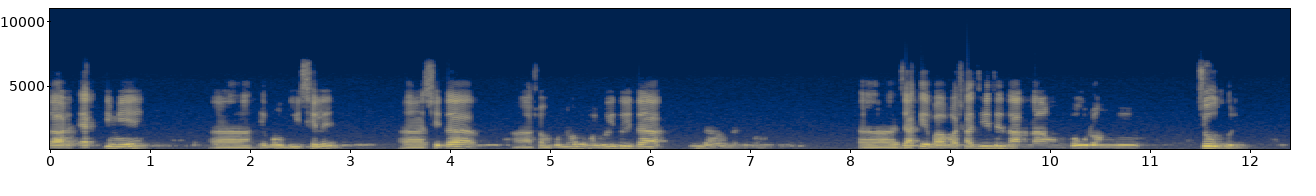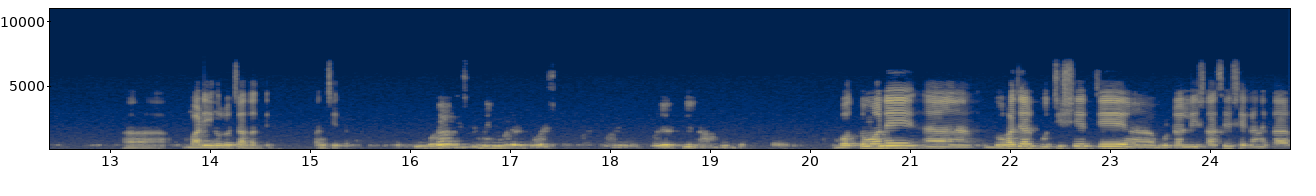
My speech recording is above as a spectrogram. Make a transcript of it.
তার একটি মেয়ে এবং দুই ছেলে সেটা সম্পূর্ণভাবে অবৈধ। এটা যাকে বাবা সাজিয়েছে তার নাম গৌরঙ্গ চৌধুরী। বাড়ি হলো চাঁদাতে, পাঞ্চিতা। বর্তমানে দু হাজার পঁচিশের যে ভোটার লিস্ট আছে সেখানে তার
